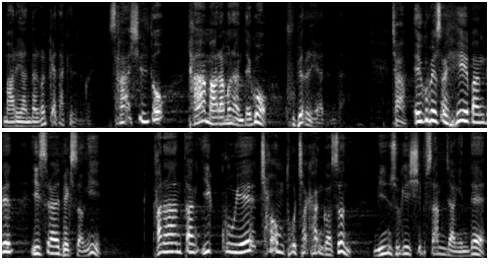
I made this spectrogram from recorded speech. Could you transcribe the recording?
말해야 한다는 걸 깨닫게 되는 거예요. 사실도 다 말하면 안 되고 구별을 해야 된다. 자, 애굽에서 해방된 이스라엘 백성이 가나안 땅 입구에 처음 도착한 것은 민수기 13장인데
